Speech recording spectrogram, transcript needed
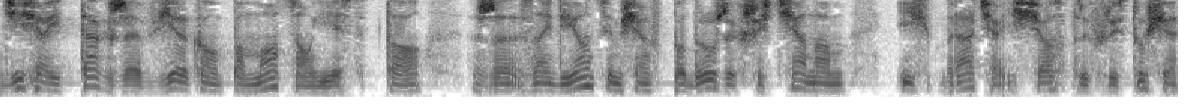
Dzisiaj także wielką pomocą jest to, że znajdującym się w podróży chrześcijanom ich bracia i siostry w Chrystusie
